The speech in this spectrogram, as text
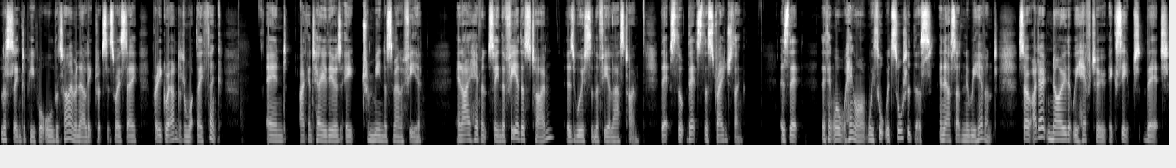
listening to people all the time in our electorates. That's why they stay pretty grounded in what they think. And I can tell you there is a tremendous amount of fear. And I haven't seen the fear this time is worse than the fear last time. That's the that's the strange thing, is that they think, well, hang on, we thought we'd sorted this, and now suddenly we haven't. So I don't know that we have to accept that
